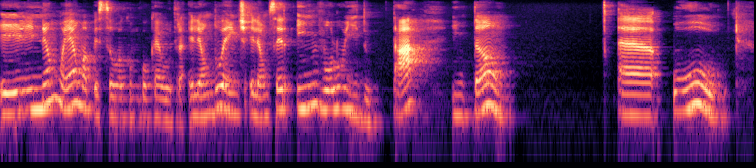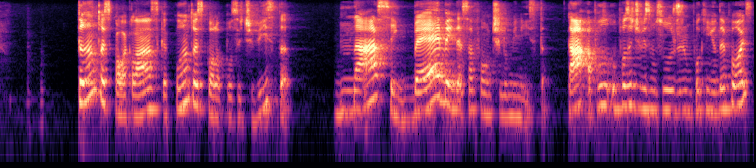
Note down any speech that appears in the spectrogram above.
Ele não é uma pessoa como qualquer outra. Ele é um doente, ele é um ser involuído, tá? Então, é, o tanto a escola clássica quanto a escola positivista nascem, bebem dessa fonte iluminista, tá? O positivismo surge um pouquinho depois,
